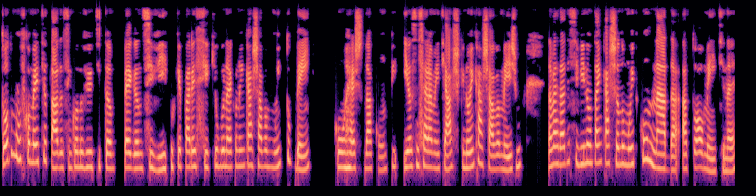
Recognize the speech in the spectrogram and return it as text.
Todo mundo ficou meio tiltado assim quando viu o Titã pegando Sivir, porque parecia que o boneco não encaixava muito bem com o resto da comp. E eu sinceramente acho que não encaixava mesmo. Na verdade, V não está encaixando muito com nada atualmente, né?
